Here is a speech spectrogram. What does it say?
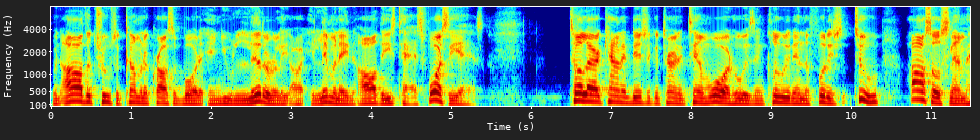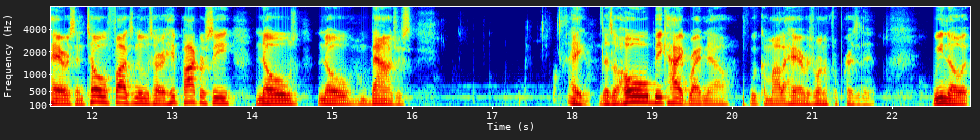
when all the troops are coming across the border and you literally are eliminating all these task force he has? Tulare County District Attorney Tim Ward, who is included in the footage too, also slammed Harris and told Fox News her hypocrisy knows no boundaries. Hey, there's a whole big hype right now with Kamala Harris running for president. We know it.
